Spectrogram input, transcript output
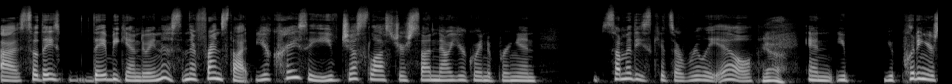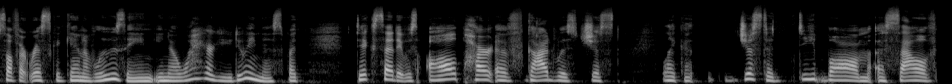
Uh, so they they began doing this, and their friends thought, "You're crazy! You've just lost your son. Now you're going to bring in." Some of these kids are really ill, yeah, and you you're putting yourself at risk again of losing. You know, why are you doing this? But Dick said it was all part of God was just like a just a deep balm, a salve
